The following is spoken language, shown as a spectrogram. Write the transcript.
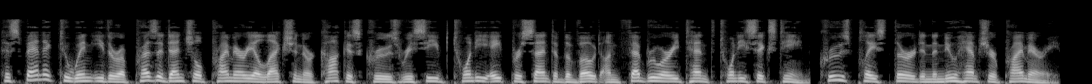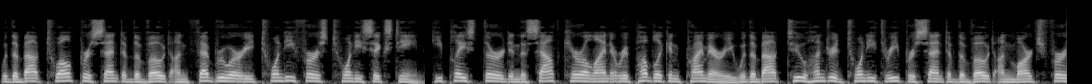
Hispanic to win either a presidential primary election or caucus Cruz received 28% of the vote on February 10, 2016. Cruz placed third in the New Hampshire primary, with about 12% of the vote on February 21, 2016. He placed third in the South Carolina Republican primary with about 223% of the vote on March 1,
